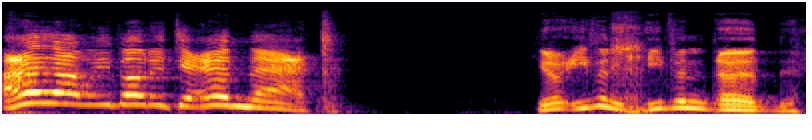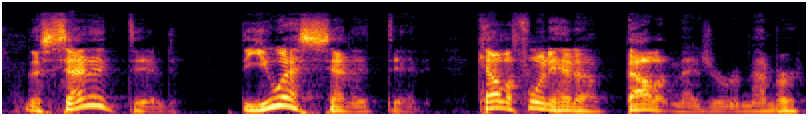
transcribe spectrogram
I thought we voted to end that. You know, even even uh, the Senate did. The U.S. Senate did. California had a ballot measure, remember,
